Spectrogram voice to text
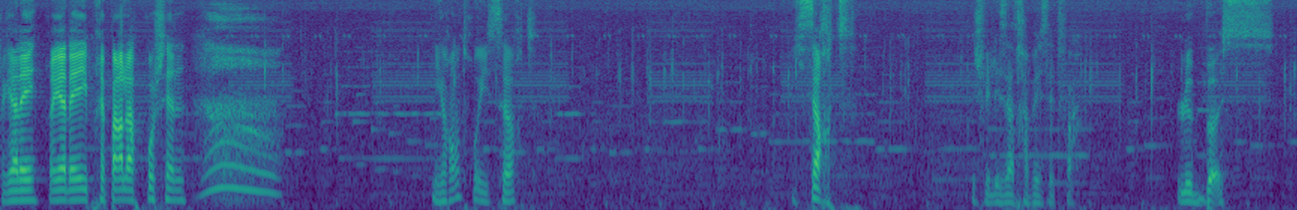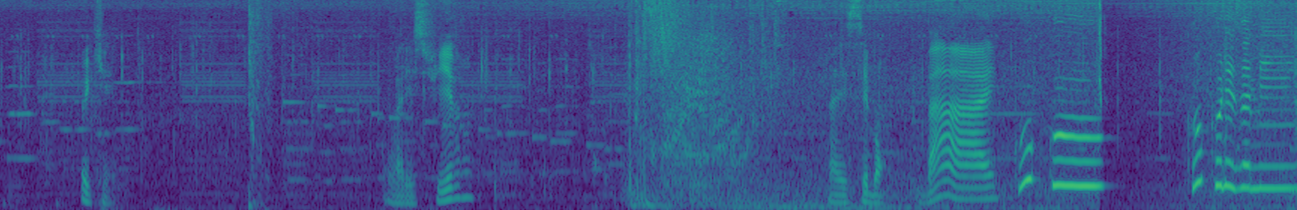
Regardez, regardez, ils préparent leur prochaine. Ils rentrent ou ils sortent? Ils sortent. Je vais les attraper cette fois. Le boss. Ok. On va les suivre. Allez, c'est bon. Bye. Coucou. Coucou les amis.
